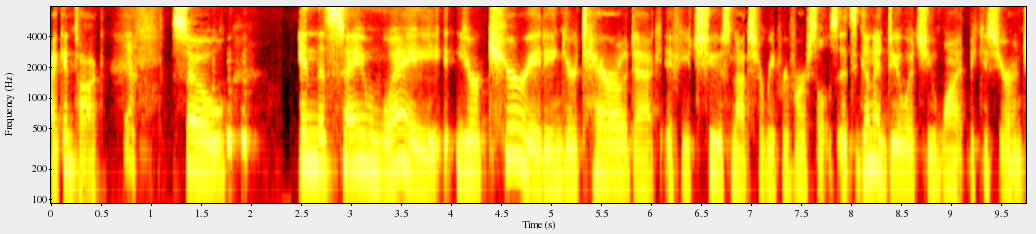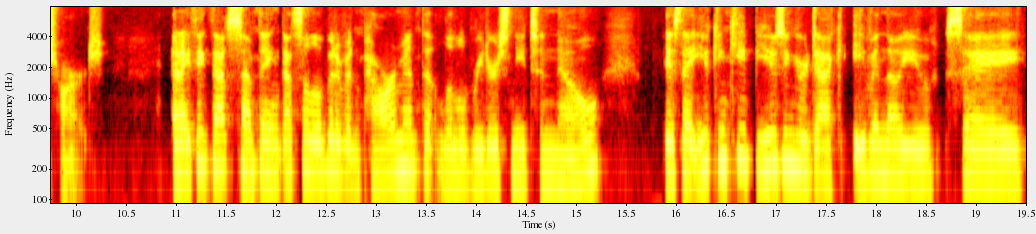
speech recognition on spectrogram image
I can talk. Yeah. So in the same way you're curating your tarot deck if you choose not to read reversals. It's going to do what you want because you're in charge. And i think that's something that's a little bit of empowerment that little readers need to know is that you can keep using your deck even though you say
